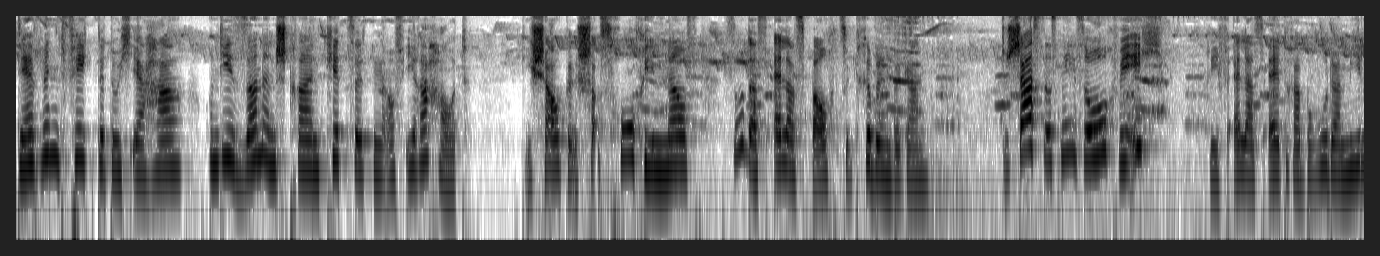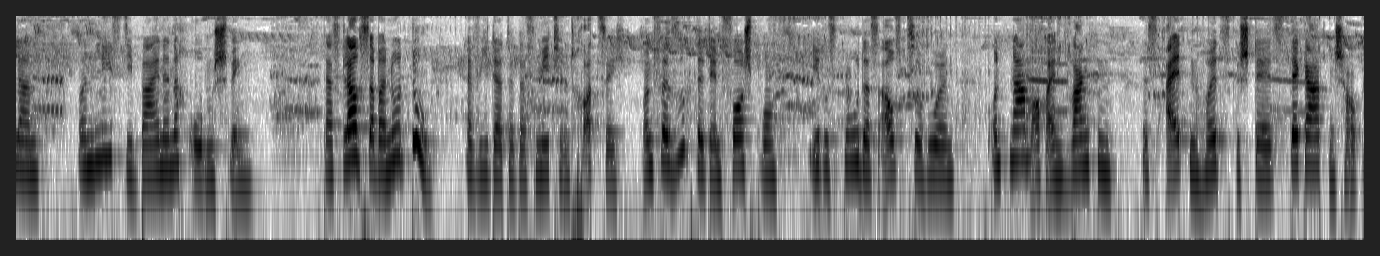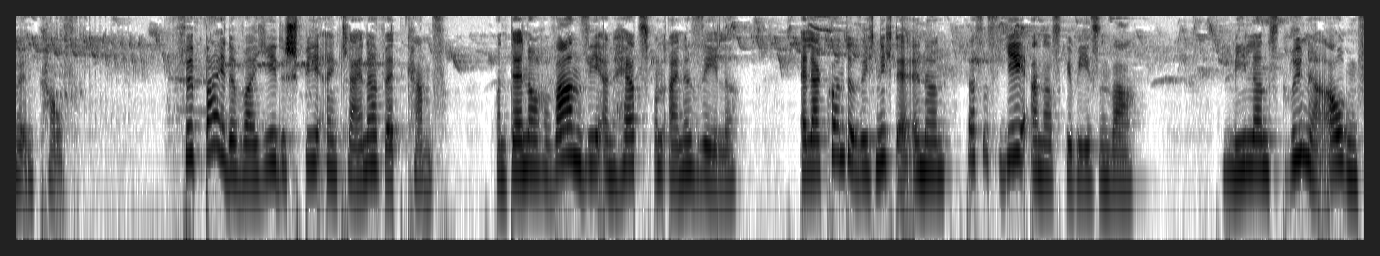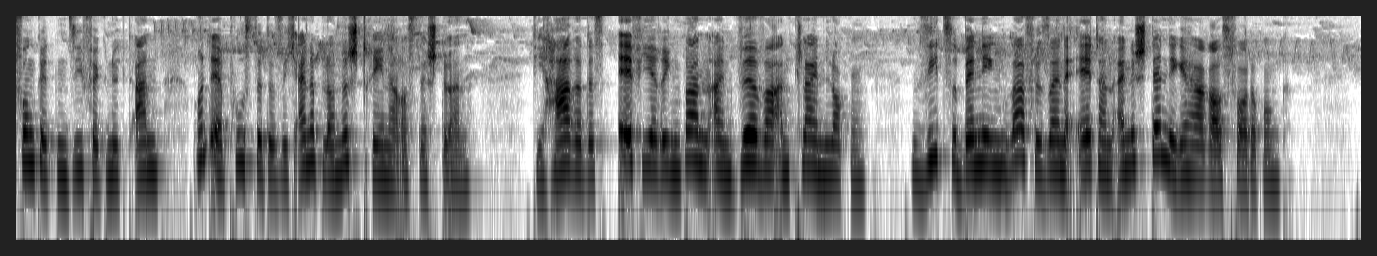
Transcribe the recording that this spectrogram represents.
Der Wind fegte durch ihr Haar und die Sonnenstrahlen kitzelten auf ihrer Haut. Die Schaukel schoss hoch hinauf, so dass Ellas Bauch zu kribbeln begann. Du schaffst es nie so hoch wie ich, rief Ellas älterer Bruder Milan und ließ die Beine nach oben schwingen. Das glaubst aber nur du, erwiderte das Mädchen trotzig und versuchte den Vorsprung ihres Bruders aufzuholen und nahm auch ein Wanken des alten Holzgestells der Gartenschaukel in Kauf. Für beide war jedes Spiel ein kleiner Wettkampf. Und dennoch waren sie ein Herz und eine Seele. Ella konnte sich nicht erinnern, dass es je anders gewesen war. Milans grüne Augen funkelten sie vergnügt an und er pustete sich eine blonde Strähne aus der Stirn. Die Haare des Elfjährigen waren ein Wirrwarr an kleinen Locken. Sie zu bändigen war für seine Eltern eine ständige Herausforderung.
